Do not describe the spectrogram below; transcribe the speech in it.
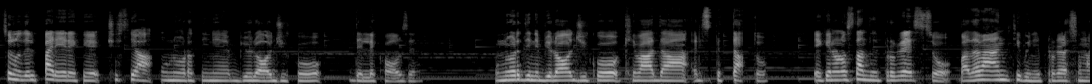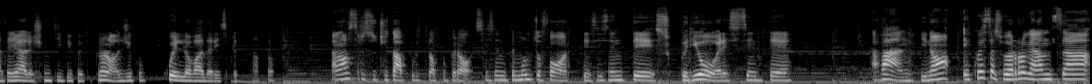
sono del parere che ci sia un ordine biologico delle cose. Un ordine biologico che vada rispettato, e che nonostante il progresso vada avanti, quindi il progresso materiale, scientifico e tecnologico, quello vada rispettato. La nostra società purtroppo però si sente molto forte, si sente superiore, si sente avanti, no? E questa sua arroganza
